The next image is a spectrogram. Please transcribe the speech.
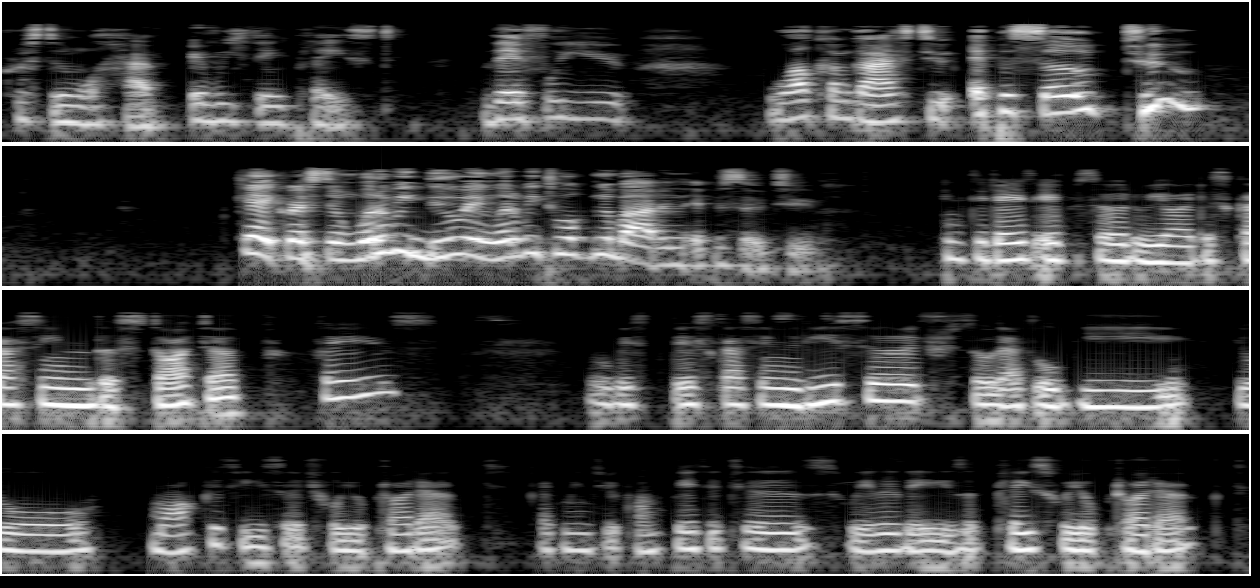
Kristen will have everything placed there for you. Welcome, guys, to episode two. Okay, Kristen, what are we doing? What are we talking about in episode two? In today's episode, we are discussing the startup phase. We'll be discussing research, so that will be your market research for your product. That means your competitors, whether there is a place for your product,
